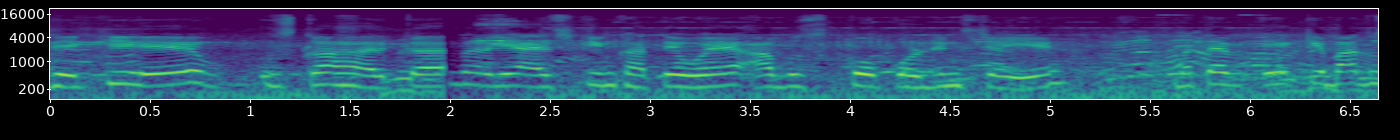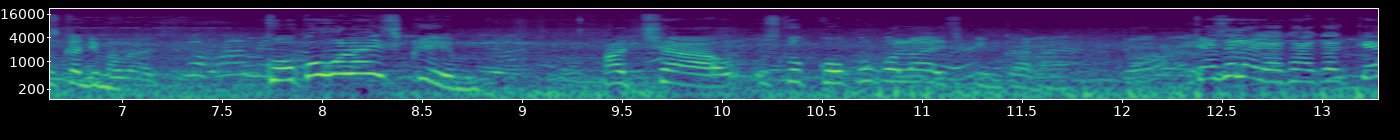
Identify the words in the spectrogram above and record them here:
देखिए उसका हरकत भर गया आइसक्रीम खाते हुए अब उसको कोल्ड ड्रिंक्स चाहिए। मतलब एक के बाद उसका डिमांड कोको कोला आइसक्रीम अच्छा उसको कोको कोला आइसक्रीम खाना। है कैसे लगा खा करके?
